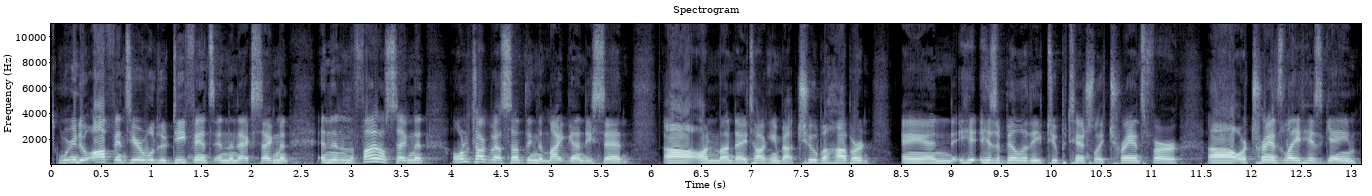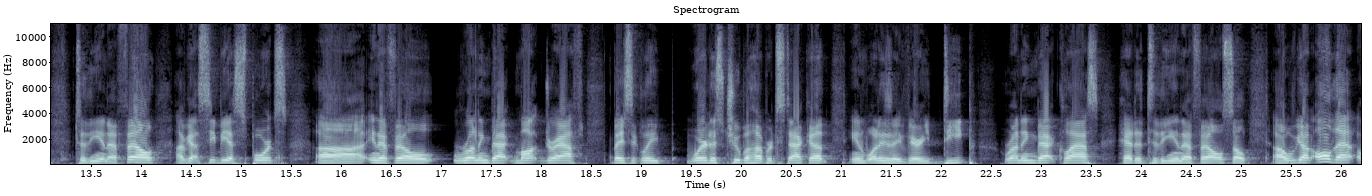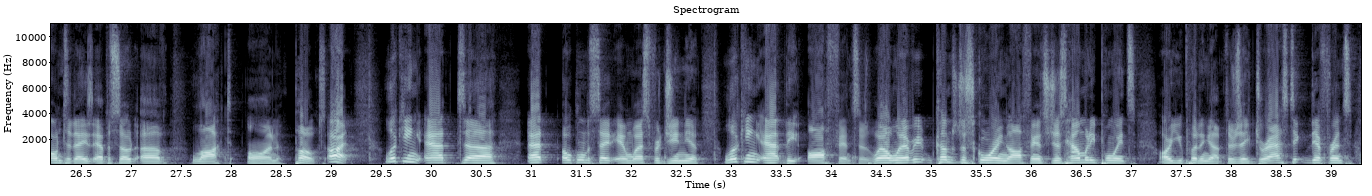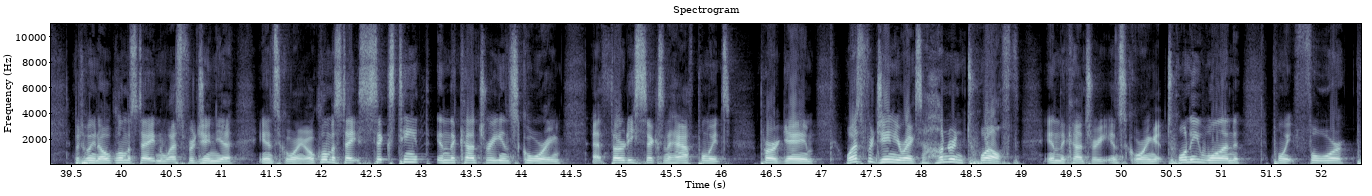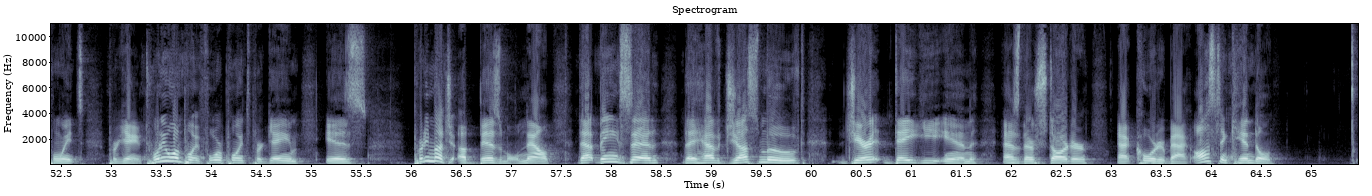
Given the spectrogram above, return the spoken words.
We're going to do offense here. We'll do defense in the next segment. And then in the final segment, I want to talk about something that Mike Gundy said uh, on Monday, talking about Chuba Hubbard and his ability to potentially transfer uh, or translate his game to the NFL. I've got CBS Sports uh, NFL running back mock draft. Basically, where does Chuba Hubbard stack up in what is a very deep running back class headed to the NFL. So uh, we've got all that on today's episode of Locked On Pokes. All right, looking at. Uh, at Oklahoma State and West Virginia, looking at the offenses. Well, whenever it comes to scoring offense, just how many points are you putting up? There's a drastic difference between Oklahoma State and West Virginia in scoring. Oklahoma State 16th in the country in scoring at 36 and a half points per game. West Virginia ranks 112th in the country in scoring at 21.4 points per game. 21.4 points per game is pretty much abysmal. Now, that being said, they have just moved Jarret Doege in as their starter at quarterback. Austin Kendall.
